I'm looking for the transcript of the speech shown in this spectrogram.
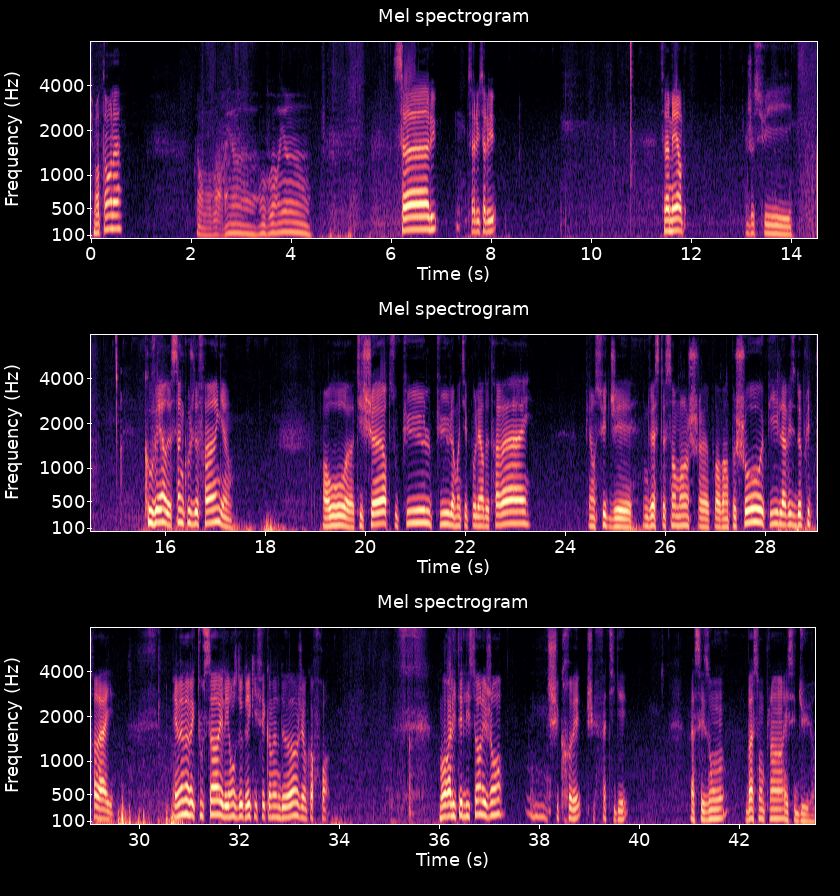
Tu m'entends là? Non, on voit rien, on voit rien. Salut Salut, salut C'est la merde. Je suis couvert de 5 couches de fringues. En haut, euh, t-shirt, sous pull, pull à moitié polaire de travail. Puis ensuite, j'ai une veste sans manches euh, pour avoir un peu chaud. Et puis la veste de pluie de travail. Et même avec tout ça et les 11 degrés qui fait quand même dehors, j'ai encore froid. Moralité de l'histoire, les gens, je suis crevé, je suis fatigué. La saison bat son plein et c'est dur.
